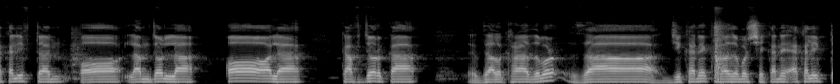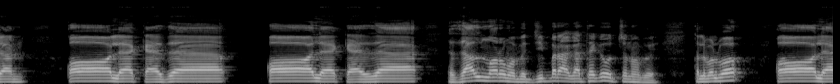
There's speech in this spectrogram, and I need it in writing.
একালিফ টান, ক, লাম জল্লা কলা, কাফ জর কা জাল খাড়া জবর যা যেখানে খাড়া জবর সেখানে একালিফ টান। কলা কাজা কলা কাজা, জাল নরম হবে, জিব্বার আগা থেকে উচ্চারণ হবে। তাহলে বলব, কলা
